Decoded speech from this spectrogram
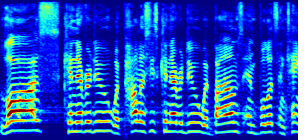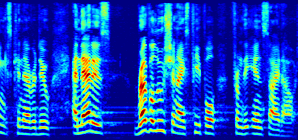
laws can never do, what policies can never do, what bombs and bullets and tanks can never do, and that is revolutionize people from the inside out.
